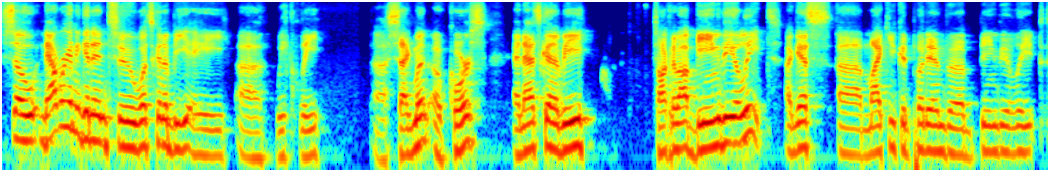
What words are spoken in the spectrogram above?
so now we're going to get into what's going to be a uh, weekly uh, segment, of course, and that's going to be talking about being the elite. I guess, uh, Mike, you could put in the being the elite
